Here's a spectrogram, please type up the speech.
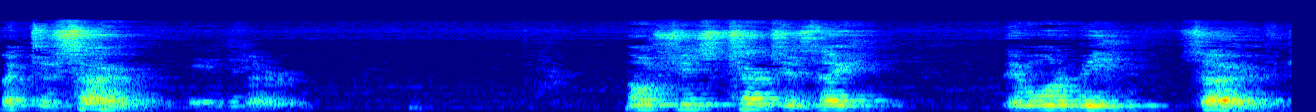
but to serve. Most of these churches, they, they want to be served.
